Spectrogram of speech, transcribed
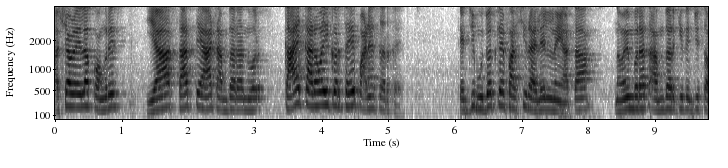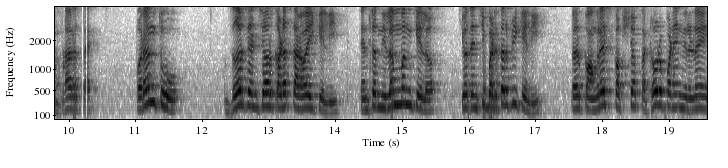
अशा वेळेला काँग्रेस या सात ते आठ आमदारांवर काय कारवाई करतं हे पाहण्यासारखं आहे. त्यांची मुदत काही फारशी राहिलेली नाही. आता नोव्हेंबरात आमदारकी त्यांची संपणारच आहे. परंतु जर त्यांच्यावर कडक कारवाई केली त्यांचं निलंबन केलं किंवा त्यांची बडतर्फी केली तर काँग्रेस पक्ष कठोरपणे निर्णय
